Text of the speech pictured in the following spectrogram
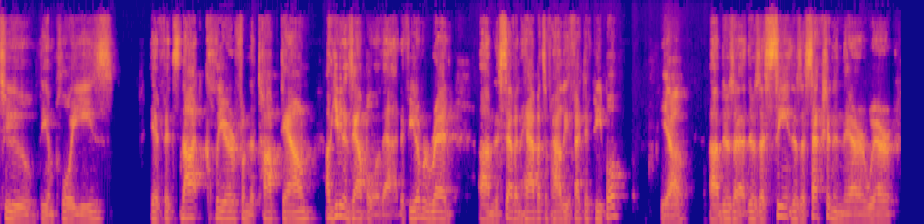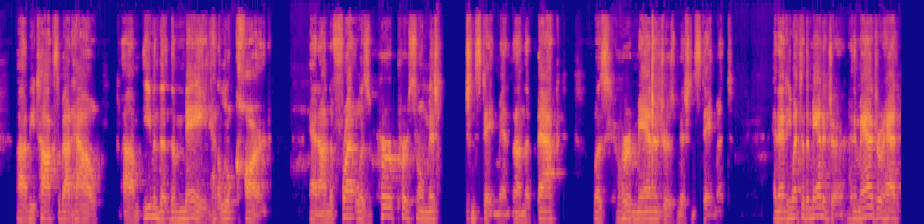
to the employees if it's not clear from the top down i'll give you an example of that. If you ever read um, the seven habits of highly effective people? Yeah. Um, there's a there's a scene there's a section in there where um, he talks about how um, even the, the maid had a little card and on the front was her personal mission statement and on the back was her manager's mission statement. And then he went to the manager and the manager had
